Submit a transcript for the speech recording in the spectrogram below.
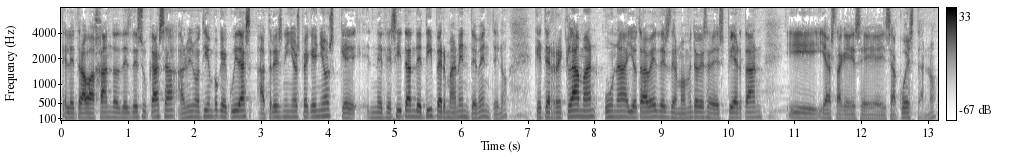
teletrabajando desde su casa al mismo tiempo que cuidas a tres niños pequeños que necesitan de ti permanentemente, ¿no? Que te reclaman una y otra vez desde el momento que se despiertan y, hasta que se, se, acuestan, ¿no?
